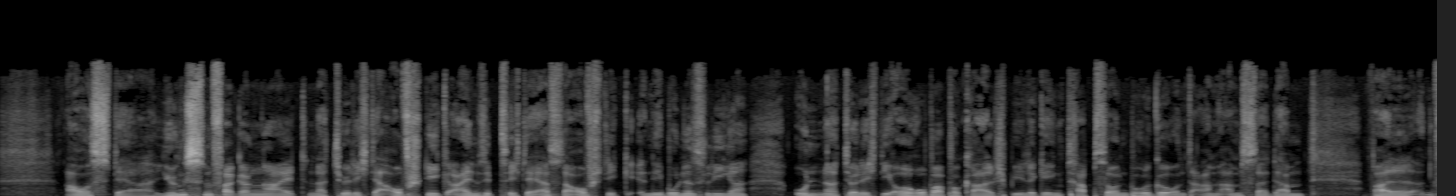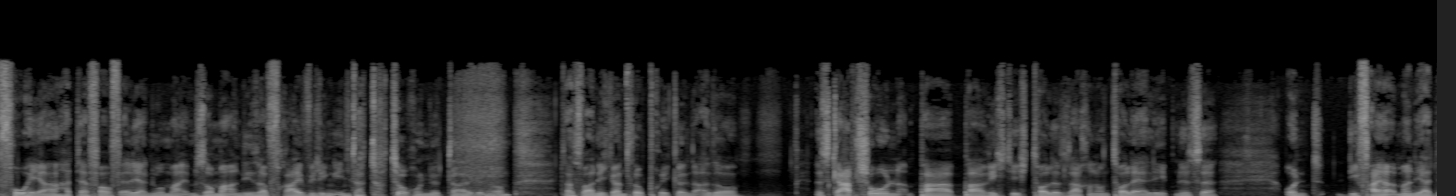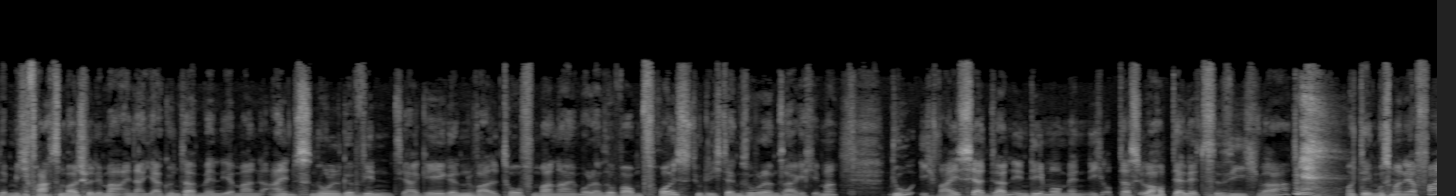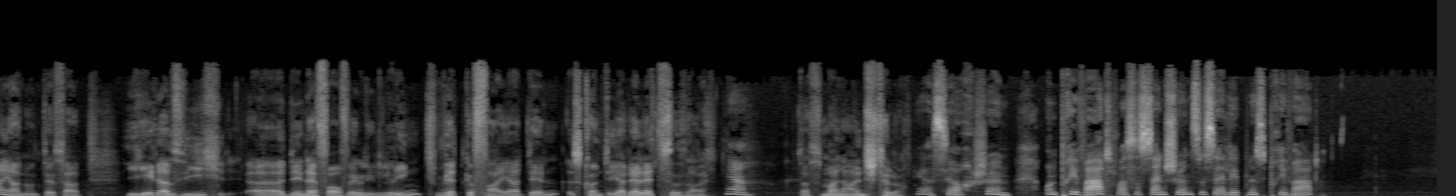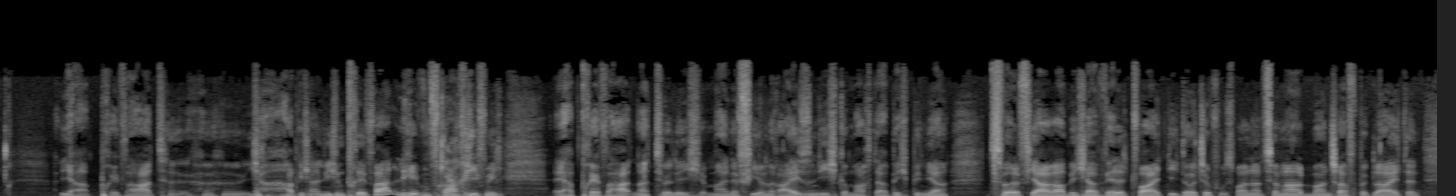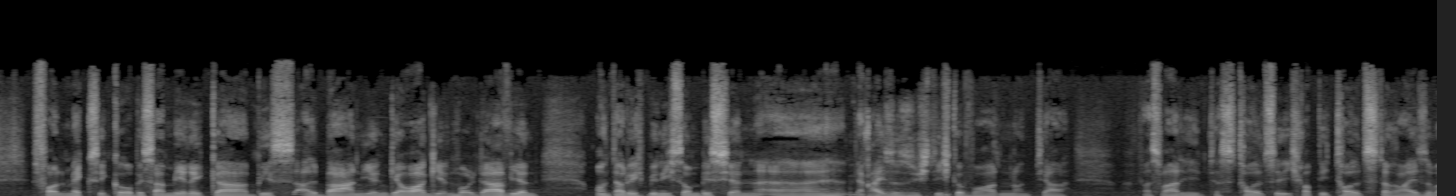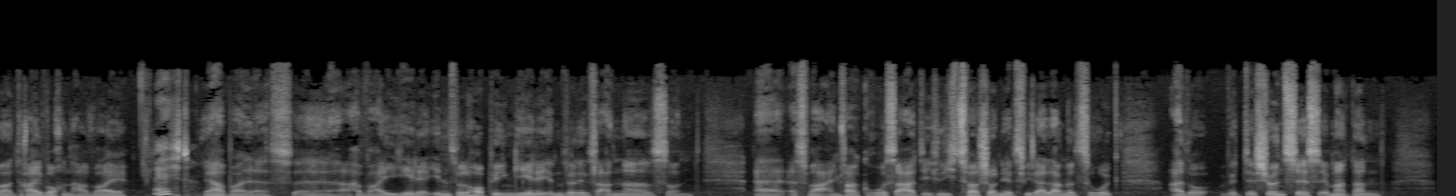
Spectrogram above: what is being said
aus der jüngsten Vergangenheit. Natürlich der Aufstieg 71, der erste Aufstieg in die Bundesliga und natürlich die Europapokalspiele gegen Trabzon, Brügge und Amsterdam. Weil vorher hat der VfL ja nur mal im Sommer an dieser freiwilligen Intertoto-Runde teilgenommen. Das war nicht ganz so prickelnd. Also es gab schon ein paar, paar richtig tolle Sachen und tolle Erlebnisse. Und die feiert man ja. Mich fragt zum Beispiel immer einer, ja Günther, wenn ihr mal 1-0 gewinnt, ja gegen Waldhof Mannheim oder so, warum freust du dich denn so? Dann sage ich immer, du, ich weiß ja dann in dem Moment nicht, ob das überhaupt der letzte Sieg war. Und den muss man ja feiern. Und deshalb, jeder Sieg, äh, den der VfL gelingt, wird gefeiert, denn es könnte ja der letzte sein. Ja. Das ist meine Einstellung. Ja, ist ja auch schön. Und privat, was ist dein schönstes Erlebnis privat? Ja, privat, ja, habe ich eigentlich ein Privatleben, frage ja. ich mich. Ja, privat natürlich meine vielen Reisen, die ich gemacht habe. Ich bin ja zwölf Jahre, habe ich ja weltweit die deutsche Fußballnationalmannschaft begleitet. Von Mexiko bis Amerika, bis Albanien, Georgien, Moldawien. Und dadurch bin ich so ein bisschen äh, reisesüchtig geworden. Und ja, was war die, das Tollste? Ich glaube, die tollste Reise war drei Wochen Hawaii. Echt? Ja, weil es äh, Hawaii, jede Inselhopping, jede Insel ist anders und äh, es war einfach großartig. Liegt zwar schon jetzt wieder lange zurück. Also das Schönste ist immer dann,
